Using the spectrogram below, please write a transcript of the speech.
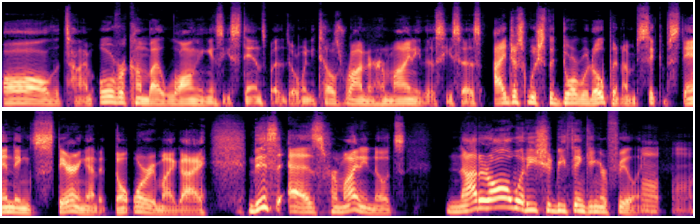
all the time, overcome by longing as he stands by the door. When he tells Ron and Hermione this, he says, I just wish the door would open. I'm sick of standing staring at it. Don't worry, my guy. This, as Hermione notes, not at all what he should be thinking or feeling. Uh-uh.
